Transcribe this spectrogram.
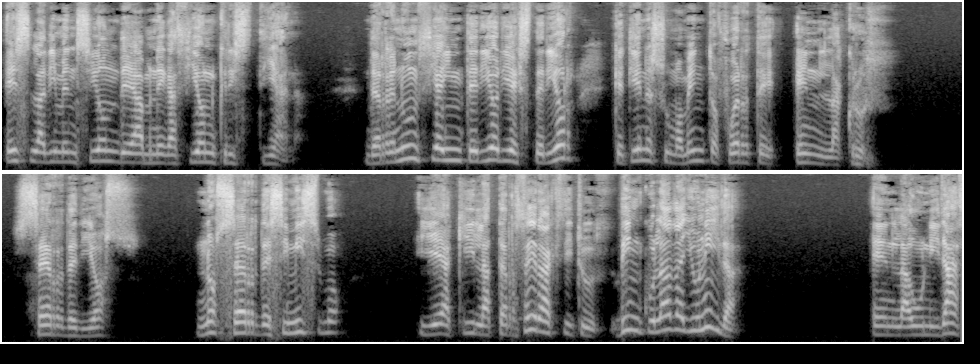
Es la dimensión de abnegación cristiana, de renuncia interior y exterior que tiene su momento fuerte en la cruz. Ser de Dios, no ser de sí mismo, y he aquí la tercera actitud, vinculada y unida en la unidad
